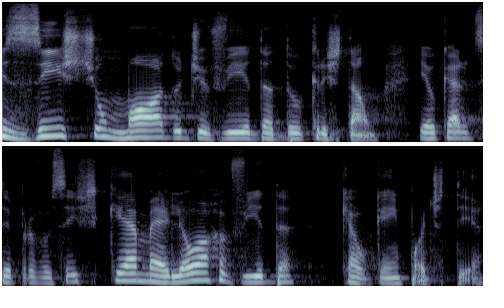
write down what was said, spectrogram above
existe um modo de vida do cristão. E eu quero dizer para vocês que é a melhor vida que alguém pode ter.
